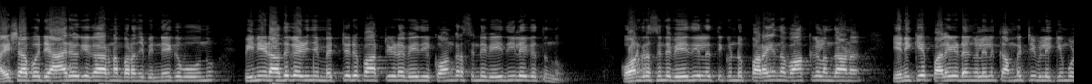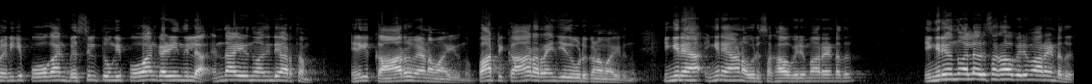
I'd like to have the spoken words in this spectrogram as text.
ഐഷാപൂറ്റി ആരോഗ്യ കാരണം പറഞ്ഞ് പിന്നേക്ക് പോകുന്നു. പിന്നീട് അത് കഴിഞ്ഞ് മറ്റൊരു പാർട്ടിയുടെ വേദി കോൺഗ്രസിന്റെ വേദിയിലേക്ക് എത്തുന്നു. കോൺഗ്രസിന്റെ വേദിയിൽ എത്തിക്കൊണ്ട് പറയുന്ന വാക്കുകൾ എന്താണ്? എനിക്ക് പലയിടങ്ങളിലും കമ്മിറ്റി വിളിക്കുമ്പോൾ എനിക്ക് പോകാൻ ബസ്സിൽ തൂങ്ങി പോകാൻ കഴിയുന്നില്ല. എന്തായിരുന്നു അതിന്റെ അർത്ഥം? എനിക്ക് കാറ് വേണമായിരുന്നു. പാർട്ടി കാർ അറേഞ്ച് ചെയ്ത് കൊടുക്കണമായിരുന്നു. ഇങ്ങനെ ഇങ്ങനെയാണോ ഒരു സഖാവ് പെരുമാറേണ്ടത്? ഇങ്ങനെയൊന്നും അല്ല ഒരു സഖാവ് പെരുമാറേണ്ടത്.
